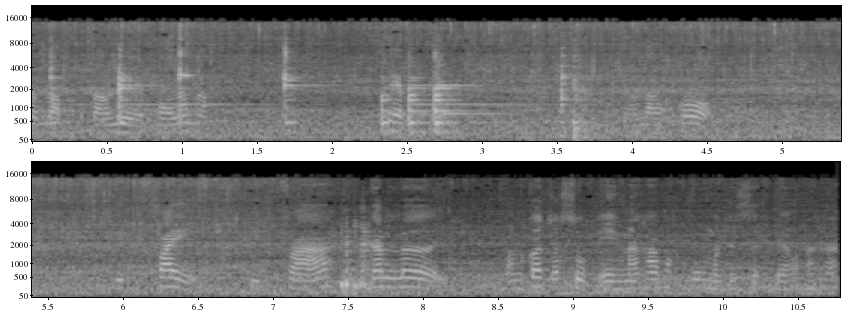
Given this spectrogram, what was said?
สำหรับสาวแหล่พอแล้วค่ะแซ่บแล้วเราก็ปิดไฟปิดฟ้ากันเลย มันก็จะสุกเองนะคะผักบุ้งมันจะเสร็จแล้วนะคะ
